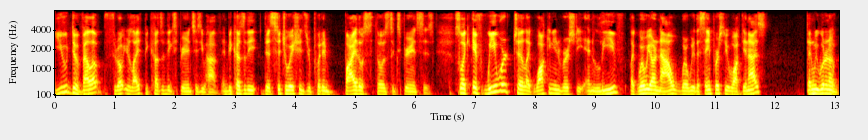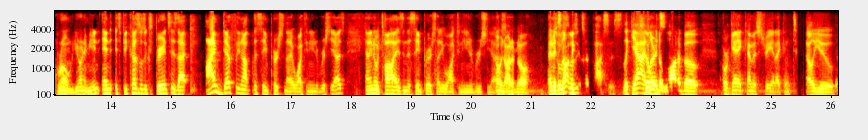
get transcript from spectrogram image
you develop throughout your life because of the experiences you have and because of the the situations you're put in by those those experiences so like if we were to like walk in university and leave like where we are now where we're the same person we walked in as then we wouldn't have grown you know what i mean and it's because of those experiences that i'm definitely not the same person that i walked in university as and i know taha isn't the same person that he walked in university as Oh, not at all. And it's So- not so because of classes. Like, yeah, I No, learned a lot about organic chemistry, and I can tell you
